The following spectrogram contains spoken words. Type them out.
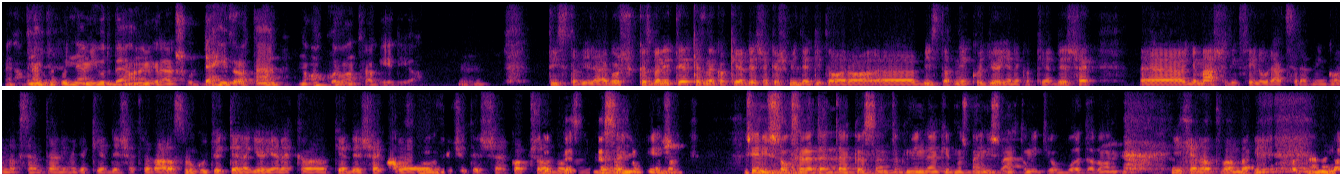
Mert ha nem csak, hogy nem jut be, hanem még ráadásul dehidratál, na akkor van tragédia. Uh-huh tiszta világos. Közben itt érkeznek a kérdések, és mindenkit arra bíztatnék, hogy jöjjenek a kérdések. Ugye a második fél órát szeretnénk annak szentelni, hogy a kérdésekre válaszolunk, úgyhogy tényleg jöjjenek a kérdések frissítéssel kapcsolatban. Köszönjük is. És én is sok szeretettel köszöntök mindenkit, most már én is látom itt jobb oldalon. Igen, ott vannak. Na,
